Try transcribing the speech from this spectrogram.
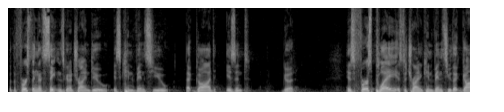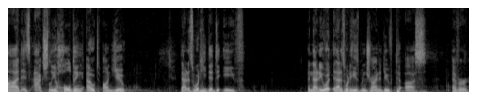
But the first thing that Satan's going to try and do is convince you that God isn't good. His first play is to try and convince you that God is actually holding out on you. That is what he did to Eve. And that, he, that is what he's been trying to do to us ever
